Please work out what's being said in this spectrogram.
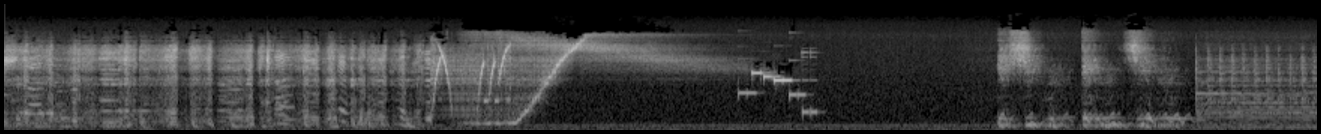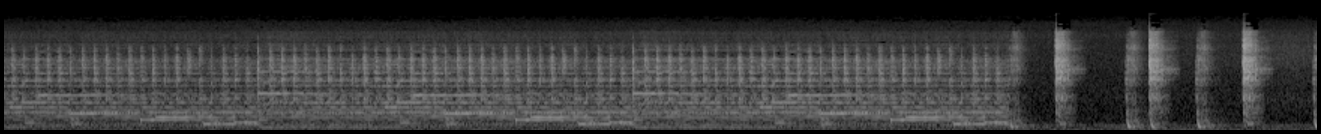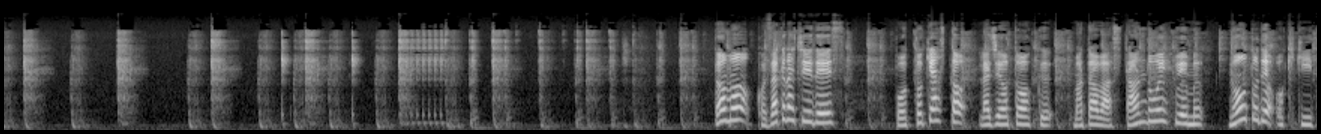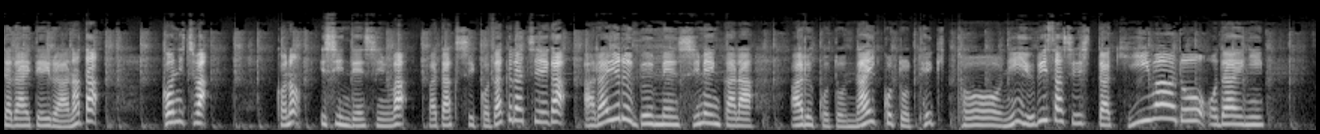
Nation. どうも、小桜中です。ポッドキャスト、ラジオトーク、またはスタンド FM、ノートでお聞きいただいているあなた、こんにちは。この異心電進は、私、小桜知恵があらゆる文面、紙面から、あることないこと適当に指差ししたキーワードをお題に、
